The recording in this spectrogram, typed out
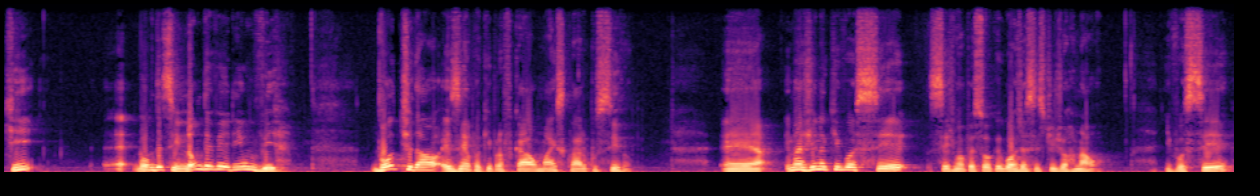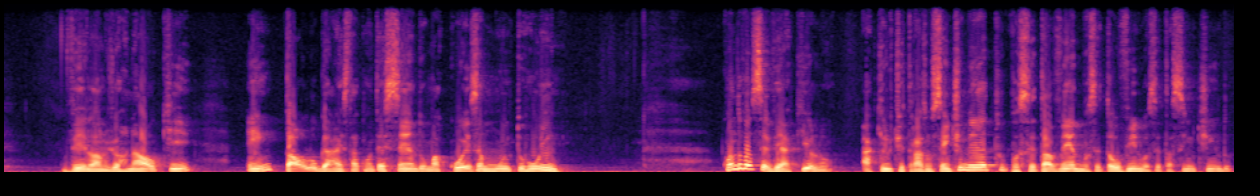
que, é, vamos dizer assim, não deveriam vir. Vou te dar um exemplo aqui para ficar o mais claro possível. É, imagina que você seja uma pessoa que gosta de assistir jornal e você vê lá no jornal que em tal lugar está acontecendo uma coisa muito ruim. Quando você vê aquilo, aquilo te traz um sentimento, você está vendo, você está ouvindo, você está sentindo.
